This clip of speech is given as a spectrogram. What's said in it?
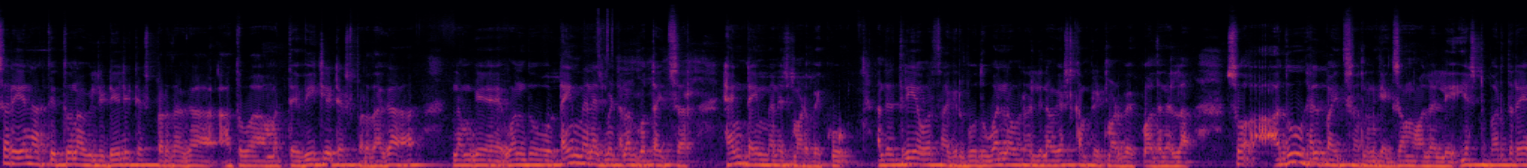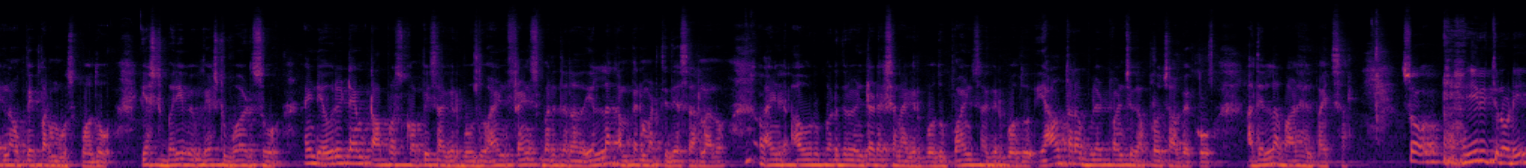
ಸರ್, ಏನಾಗ್ತಿತ್ತು? ನಾವು ಇಲ್ಲಿ ಡೈಲಿ ಟೆಸ್ಟ್ ಬರೆದಾಗ ಅಥವಾ ಮತ್ತು ವೀಕ್ಲಿ ಟೆಸ್ಟ್ ಬರೆದಾಗ ನಮಗೆ ಒಂದು ಟೈಮ್ ಮ್ಯಾನೇಜ್ಮೆಂಟ್ ಅನ್ನೋದು ಗೊತ್ತಾಯ್ತು ಸರ್. ಹೆಂಗೆ ಟೈಮ್ ಮ್ಯಾನೇಜ್ ಮಾಡಬೇಕು? ಅಂದರೆ ತ್ರೀ ಅವರ್ಸ್ ಆಗಿರ್ಬೋದು ಒನ್ ಅವರಲ್ಲಿ ನಾವು ಎಷ್ಟು ಕಂಪ್ಲೀಟ್ ಮಾಡಬೇಕು ಅದನ್ನೆಲ್ಲ. ಸೊ ಅದು ಹೆಲ್ಪ್ ಆಯ್ತು ಸರ್ ನನಗೆ ಎಕ್ಸಾಮ್ ಹಾಲಲ್ಲಿ ಎಷ್ಟು ಬರೆದ್ರೆ ನಾವು ಪೇಪರ್ ಮುಗಿಸ್ಬೋದು. ಎಷ್ಟು ಬರೀಬೇಕು ಎಷ್ಟು words and every time toppers copies ಆಗಿರ್ಬೋದು ಆ್ಯಂಡ್ ಫ್ರೆಂಡ್ಸ್ ಬರೆದಿರೋ ಎಲ್ಲ ಕಂಪೇರ್ ಮಾಡ್ತಿದ್ದೆ ಸರ್ ನಾನು. ಆ್ಯಂಡ್ ಅವರು ಬರೆದಿರೋ ಇಂಟ್ರಡಕ್ಷನ್ ಆಗಿರ್ಬೋದು ಪಾಯಿಂಟ್ಸ್ ಆಗಿರ್ಬೋದು ಯಾವ ಥರ ಬುಲೆಟ್ ಪಾಯಿಂಟ್ಸಿಗೆ ಅಪ್ರೋಚ್ ಆಗಬೇಕು ಅದೆಲ್ಲ ಭಾಳ ಹೆಲ್ಪ್ ಆಯ್ತು ಸರ್ ಸೊ ಈ ರೀತಿ ನೋಡಿ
